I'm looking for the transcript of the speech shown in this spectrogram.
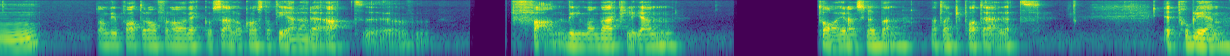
Mm som vi pratade om för några veckor sedan och konstaterade att eh, fan, vill man verkligen ta i den snubben med tanke på att det är ett, ett problem.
